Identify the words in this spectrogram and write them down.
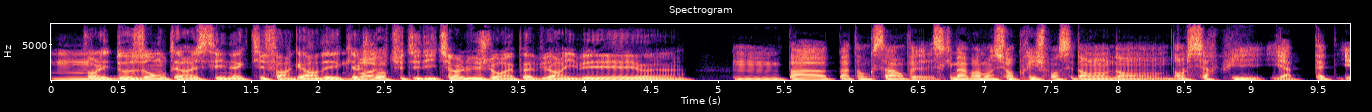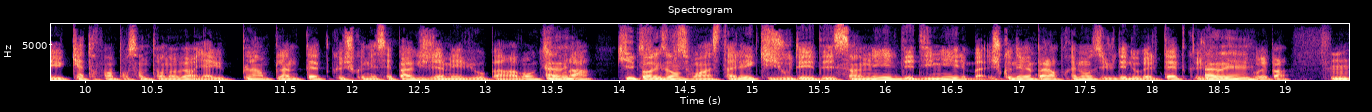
Hmm, Dans les deux ans où t'es resté inactif à regarder quel Ouais. joueur tu t'es dit tiens lui je l'aurais pas vu arriver. euh, hmm, pas, pas tant que ça. En fait, ce qui m'a vraiment surpris, je pense, c'est dans, dans, dans le circuit. Il y a peut-être, il y a eu 80% de turnover. Il y a eu plein, plein de têtes que je connaissais pas, que j'ai jamais vu auparavant, qui Ah sont oui là. Qui par qui exemple? sont installés, qui jouent des, des 5000, des 10 000. Bah, je connais même pas leur prénom, c'est juste des nouvelles têtes que je Ah oui, ne oui. jouais pas. Hmm.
